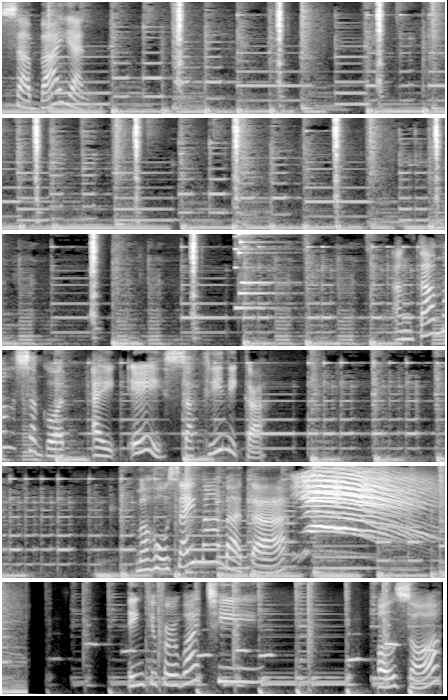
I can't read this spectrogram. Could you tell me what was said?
Sa bayan Ang tamang sagot ay A. Sa klinika. Mahusay mga bata! Thank you for watching! Also,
